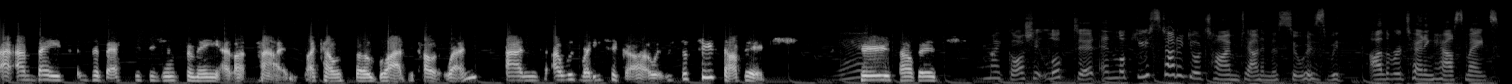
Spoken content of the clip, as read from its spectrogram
I, I made the best decision for me at that time. Like, I was so glad with how it went, and I was ready to go. It was just too savage. Yeah. Too savage. Oh my gosh, it looked it. And look, you started your time down in the sewers with other returning housemates,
